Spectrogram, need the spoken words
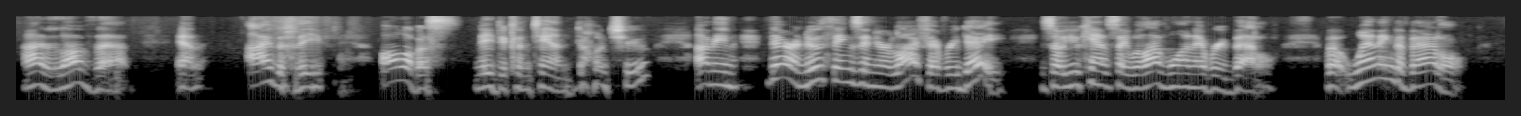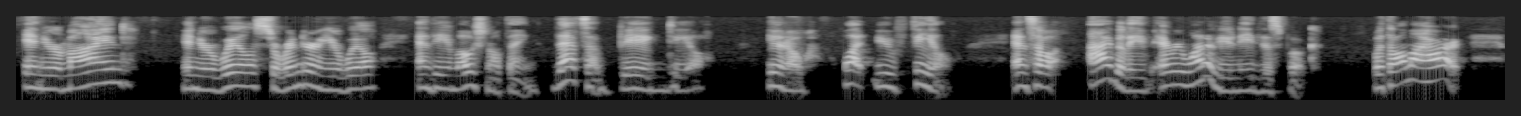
I love that. And I believe all of us need to contend, don't you? I mean, there are new things in your life every day. So you can't say, well, I've won every battle. But winning the battle in your mind, in your will, surrendering your will, and the emotional thing, that's a big deal. You know, what you feel. And so I believe every one of you need this book with all my heart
